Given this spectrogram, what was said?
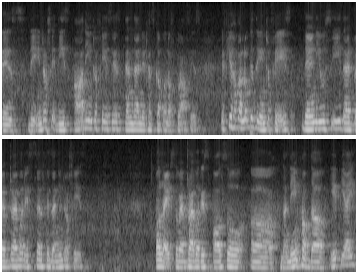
is the interface these are the interfaces and then it has a couple of classes. If you have a look at the interface then you see that WebDriver itself is an interface. Alright so WebDriver is also uh, the name of the API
